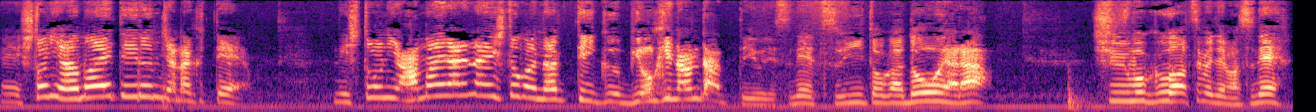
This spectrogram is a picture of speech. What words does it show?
えー人に甘えているんじゃなくて、ね人に甘えられない人がなっていく病気なんだっていうですね、ツイートがどうやら注目を集めてますね。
